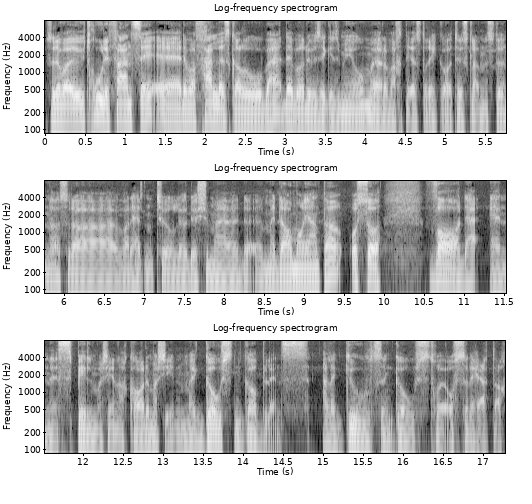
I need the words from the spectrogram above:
Så det var utrolig fancy. Eh, det var felles garderobe, det burde vi ikke så mye om. Vi hadde vært i Østerrike og Tyskland en stund da, så da var det helt naturlig å dusje med, med damer og jenter. Og så var det en spillmaskin, arkademaskin, med Ghost and Goblins, eller Ghouls and Ghosts, tror jeg også det heter.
